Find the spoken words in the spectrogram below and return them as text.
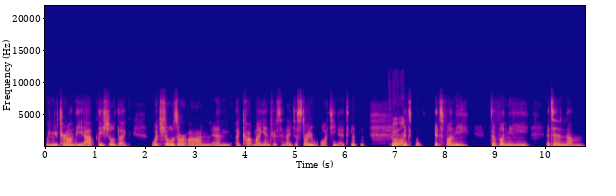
when you turn on the app, they showed like what shows are on, and I caught my interest, and I just started watching it. cool. It's it's funny. It's a funny. It's an um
